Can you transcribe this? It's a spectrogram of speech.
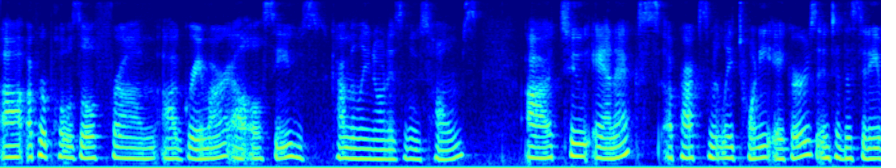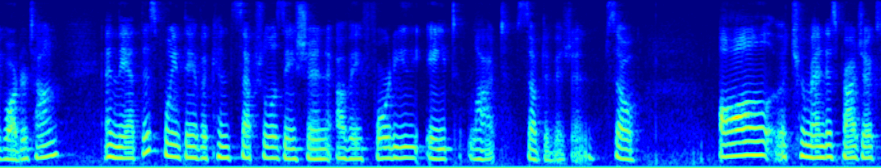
uh, a proposal from uh, Graymar LLC, who's commonly known as Loose Homes, uh, to annex approximately 20 acres into the city of Watertown. And they, at this point, they have a conceptualization of a 48 lot subdivision. So, all tremendous projects,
